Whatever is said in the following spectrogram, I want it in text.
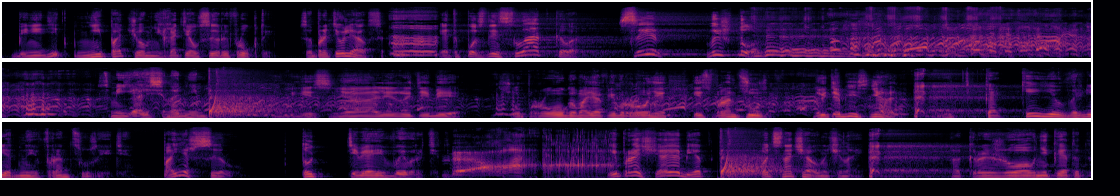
Бенедикт ни почем не хотел сыр и фрукты. Сопротивлялся. Это после сладкого? Сыр? Вы что? Смеялись над ним. Объясняли же тебе. Супруга моя Феврония из французов. Ну ведь объясняли. Какие вредные французы эти. Поешь сыру, тут тебя и выворотит. И прощай обед. Хоть сначала начинай. А крыжовник этот,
